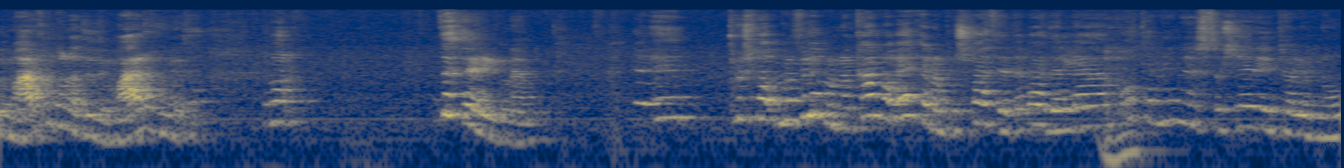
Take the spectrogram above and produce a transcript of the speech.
δημάρχου, των αντιδημάρχων. etc. Λοιπόν, δεν θέλουν. Ε, προσπα... Με βλέπουν να κάνω, έκανα προσπάθεια τα πάντα, αλλά Μμμ. όταν είναι στο χέρι του αλληνού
